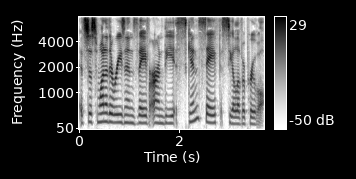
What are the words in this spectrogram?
It's just one of the reasons they've earned the Skin Safe seal of approval.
